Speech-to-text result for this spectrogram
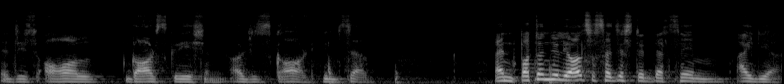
it is all God's creation, or is God Himself. And Patanjali also suggested that same idea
